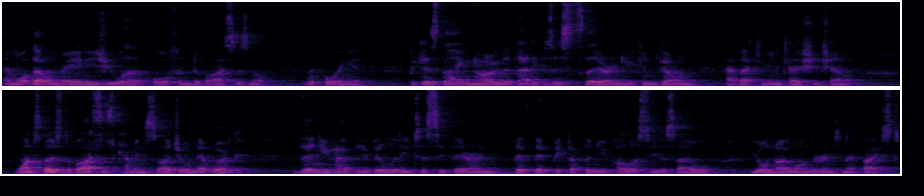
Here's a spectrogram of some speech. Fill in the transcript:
and what that will mean is you will have orphan devices not reporting it because they know that that exists there and you can go and have that communication channel. Once those devices come inside your network, then you have the ability to sit there and they've, they've picked up the new policy to say, well, you're no longer internet based.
